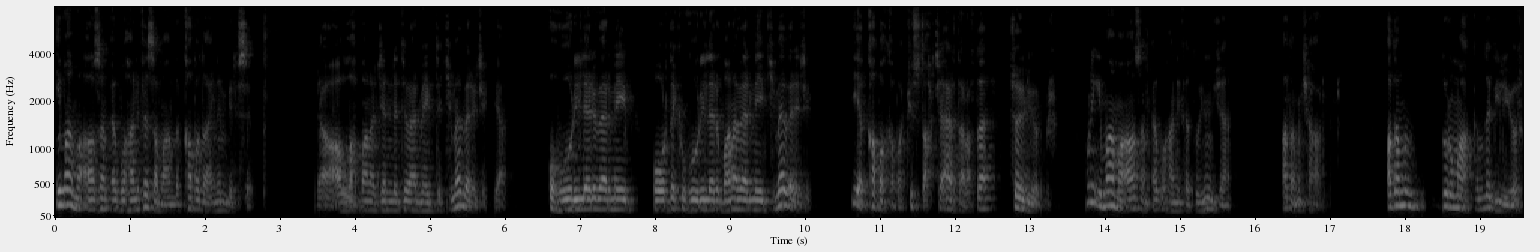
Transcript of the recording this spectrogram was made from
İmam-ı Azam Ebu Hanife zamanında kabadayının birisi. Ya Allah bana cenneti vermeyip de kime verecek ya? O hurileri vermeyip, oradaki hurileri bana vermeyip kime verecek? Diye kaba kaba küstahça her tarafta söylüyormuş. Bunu İmam-ı Azam Ebu Hanife duyunca adamı çağırıyor. Adamın durumu hakkında biliyor.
